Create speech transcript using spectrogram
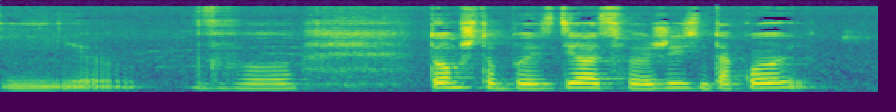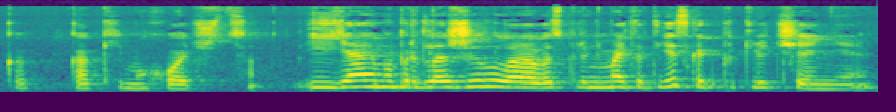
и в том, чтобы сделать свою жизнь такой, как, как ему хочется. И я ему предложила воспринимать отъезд как приключение.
